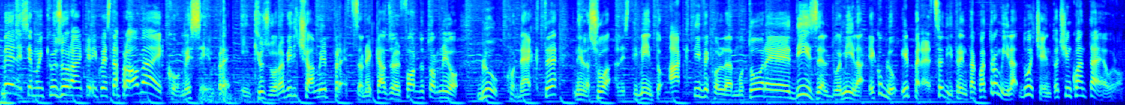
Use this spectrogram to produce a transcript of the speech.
Bene, siamo in chiusura anche di questa prova e come sempre in chiusura vi diciamo il prezzo. Nel caso del Ford Torneo Blue Connect, nel suo allestimento Active col motore diesel 2000 EcoBlue, il prezzo è di 34.250 euro.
